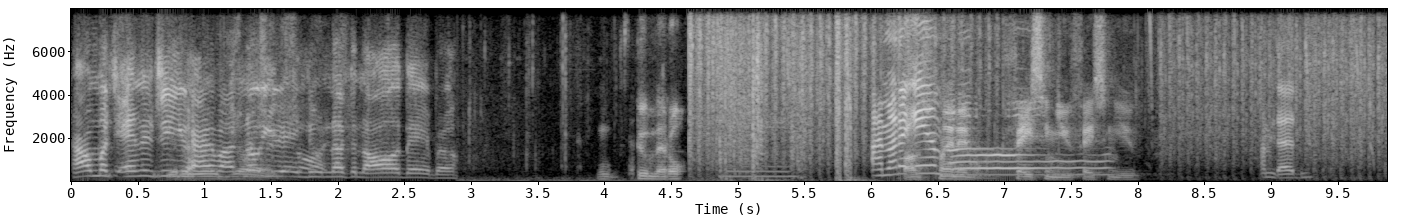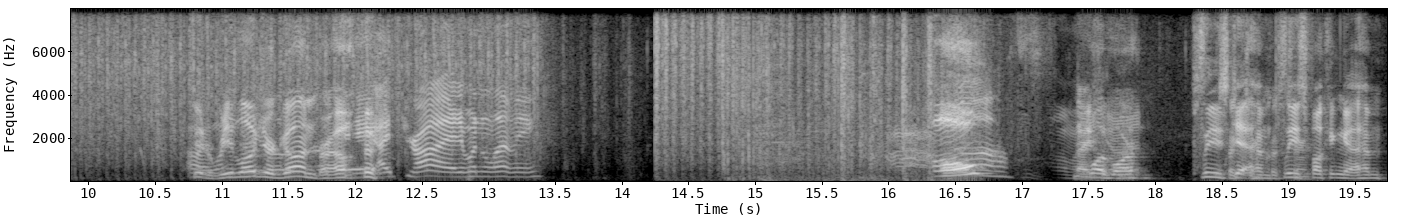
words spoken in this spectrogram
How much energy Get you have? I know job. you ain't doing nothing all day, bro. Two middle. I'm out of Bombs ammo. planted. Facing you. Facing you. I'm dead. Oh, Dude, I wanted to reload your gun, bro. Okay, I tried. It wouldn't let me. Oh! Oh my One God. more. Please Quick get turn, him. Please turn. fucking get him.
